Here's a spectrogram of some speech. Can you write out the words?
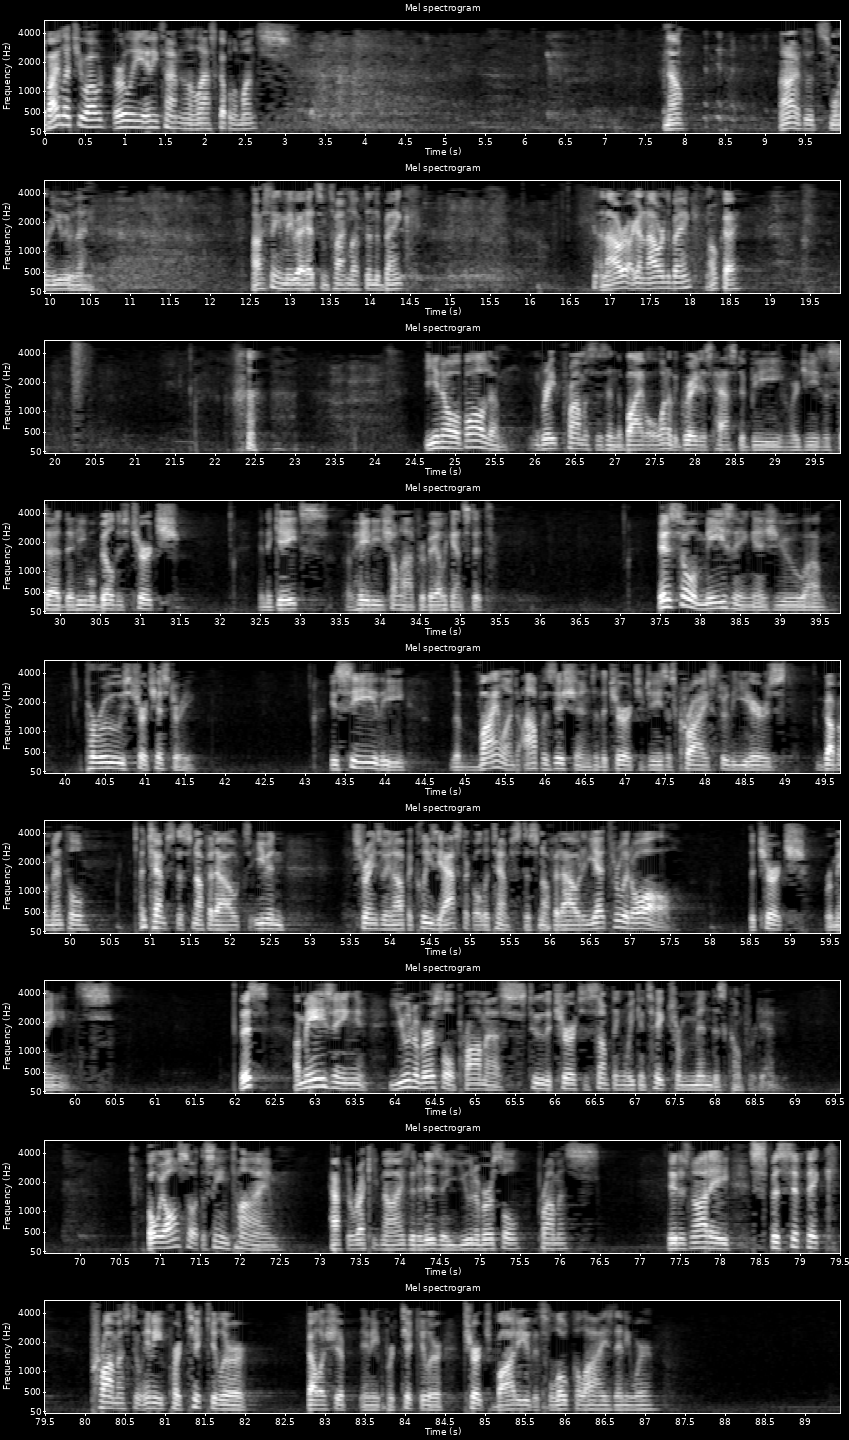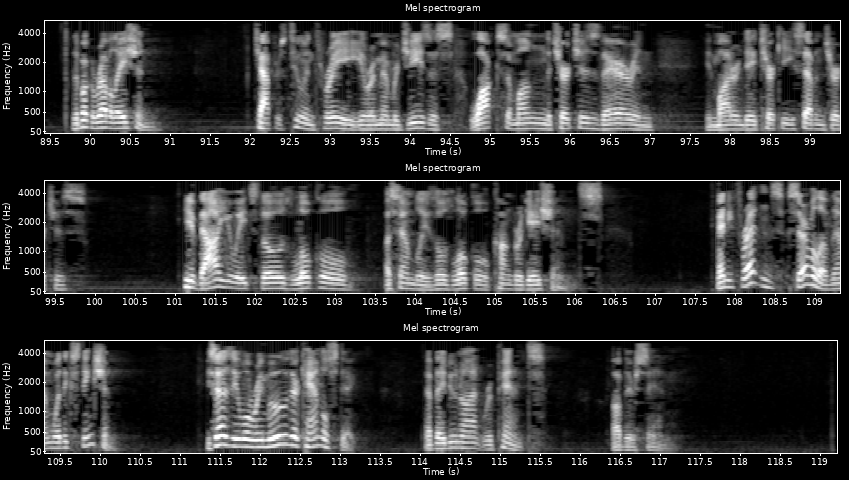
Have I let you out early any time in the last couple of months? No? I don't have to do it this morning either then. I was thinking maybe I had some time left in the bank. An hour? I got an hour in the bank? Okay. you know, of all the great promises in the Bible, one of the greatest has to be where Jesus said that he will build his church and the gates of Hades shall not prevail against it. It is so amazing as you um, peruse church history. You see the, the violent opposition to the Church of Jesus Christ through the years, governmental attempts to snuff it out, even strangely enough, ecclesiastical attempts to snuff it out, and yet through it all, the church remains. This amazing universal promise to the church is something we can take tremendous comfort in. But we also, at the same time, have to recognize that it is a universal promise. It is not a specific promise to any particular fellowship, any particular church body that's localized anywhere. The book of Revelation, chapters 2 and 3, you remember Jesus walks among the churches there in, in modern day Turkey, seven churches. He evaluates those local assemblies, those local congregations. And he threatens several of them with extinction. He says he will remove their candlestick if they do not repent of their sin.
